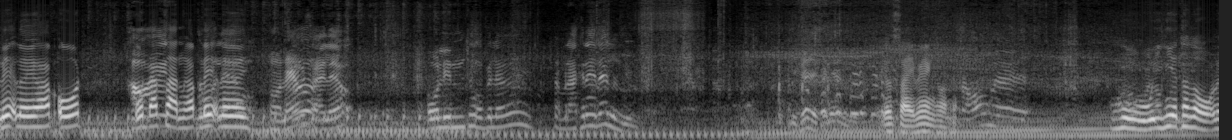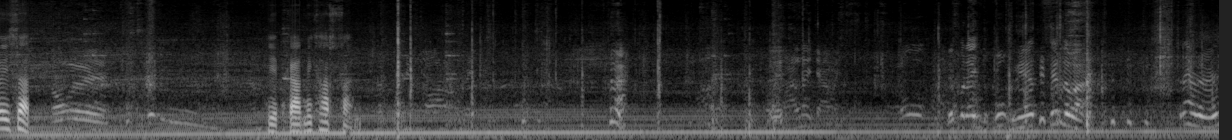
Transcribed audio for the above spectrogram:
เละเลยครับ โอ๊ตโอ๊ตดักสันครับเละเลยพอแล้วใส่แล้ว โอลินโชว์ไปเลยธรรมดาแค่ได้ได้หรืออีกแค่แค่ได้หรือเดี๋ยวใส่แม่งก่อนนะน้องเลยโอ้โหเฮียทะโลกเลยสัตว์น้องเลยเหตุการณ์ไม่คาดฝัน เดี๋ยวไปเลยพวกนี้เซ็ตเลยว่ะได้เลย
